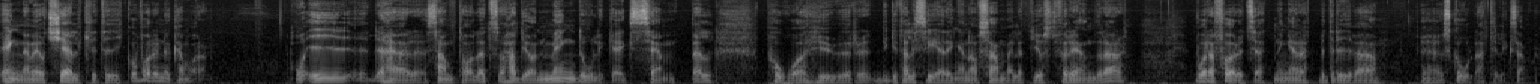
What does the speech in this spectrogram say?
ägna mig åt källkritik och vad det nu kan vara. Och i det här samtalet så hade jag en mängd olika exempel på hur digitaliseringen av samhället just förändrar våra förutsättningar att bedriva eh, skola till exempel.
